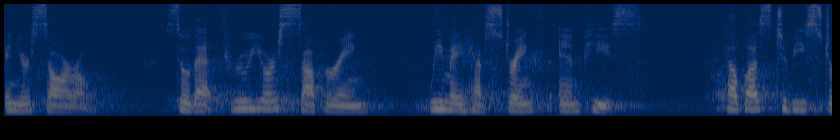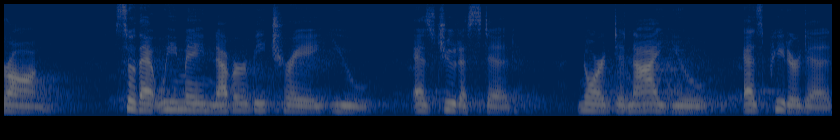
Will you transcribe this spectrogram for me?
in your sorrow, so that through your suffering we may have strength and peace. Help us to be strong, so that we may never betray you as Judas did nor deny you as Peter did.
